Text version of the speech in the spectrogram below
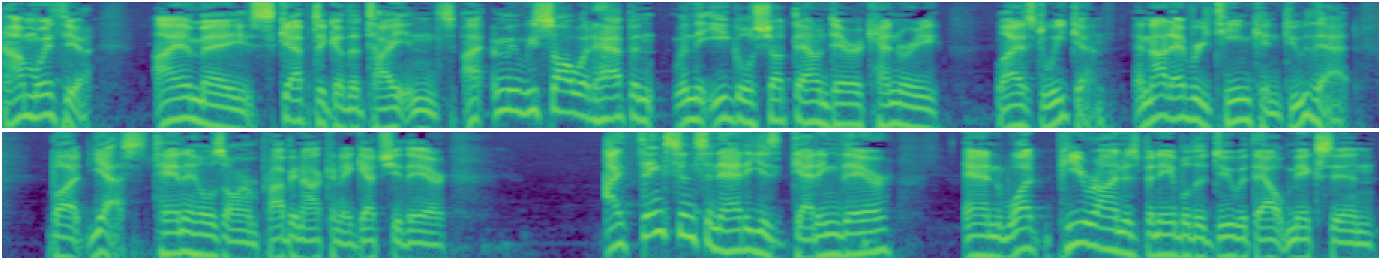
I'm with you. I am a skeptic of the Titans. I, I mean, we saw what happened when the Eagles shut down Derrick Henry last weekend, and not every team can do that. But yes, Tannehill's arm probably not going to get you there. I think Cincinnati is getting there, and what Perine has been able to do without Mixon,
